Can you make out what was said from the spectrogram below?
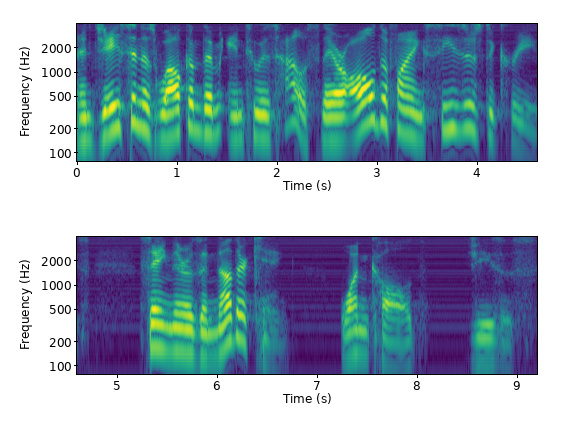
And Jason has welcomed them into his house. They are all defying Caesar's decrees, saying there is another king, one called Jesus.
